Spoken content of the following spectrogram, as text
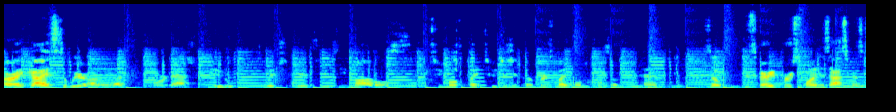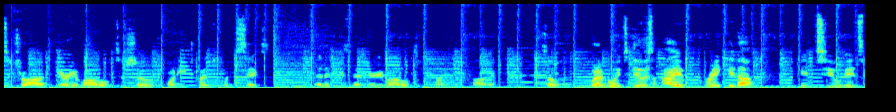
Alright guys, so we're on lesson 4-2, which is using models to multiply two-digit numbers by multiples of 10. So this very first one is asking us to draw an area model to show 20 times 26, and then using that area model to find the product. So what I'm going to do is I break it up into its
